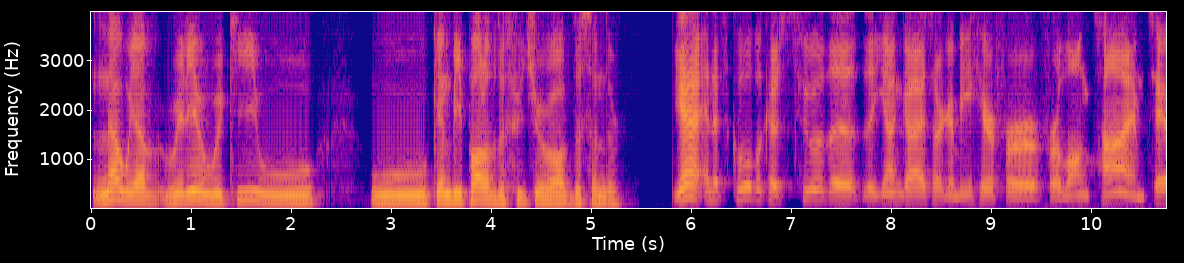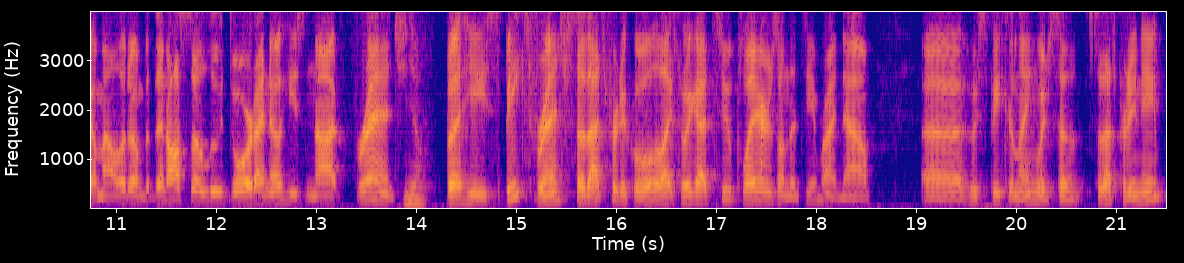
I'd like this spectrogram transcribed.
now we have really a rookie who who can be part of the future of the Thunder. Yeah, and it's cool because two of the the young guys are going to be here for for a long time, Théo Maledon, but then also Lou Dort. I know he's not French, yeah. but he speaks French, so that's pretty cool. Like, so we got two players on the team right now uh, who speak your language, so so that's pretty neat.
